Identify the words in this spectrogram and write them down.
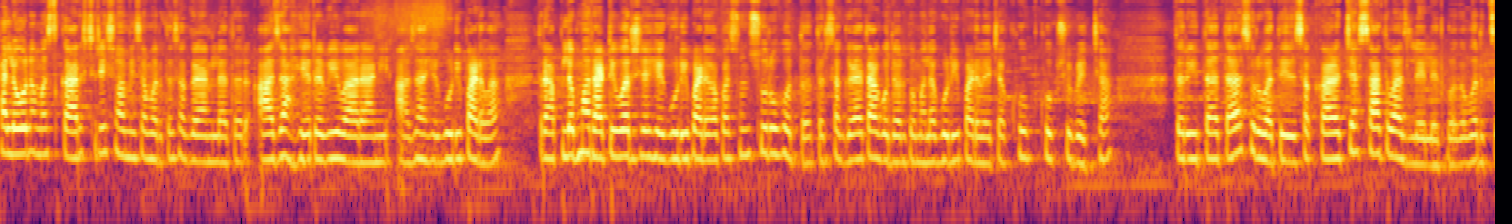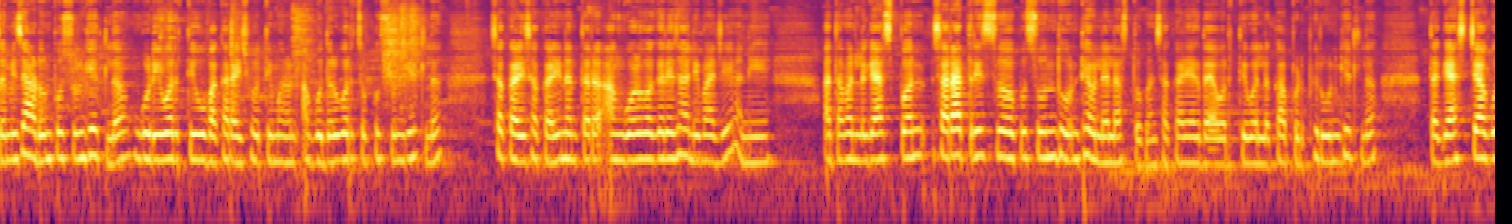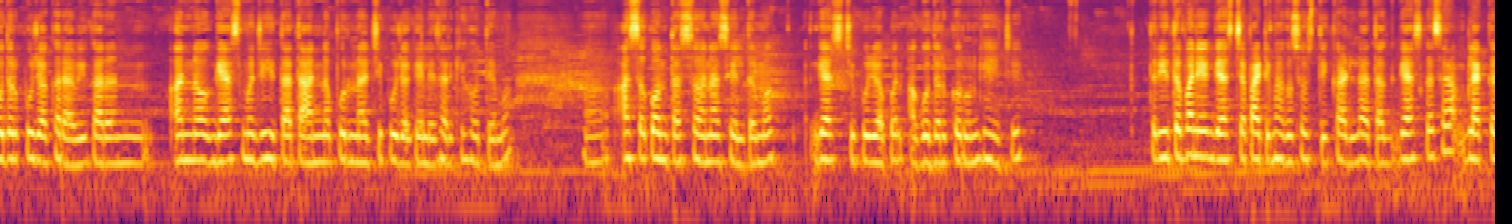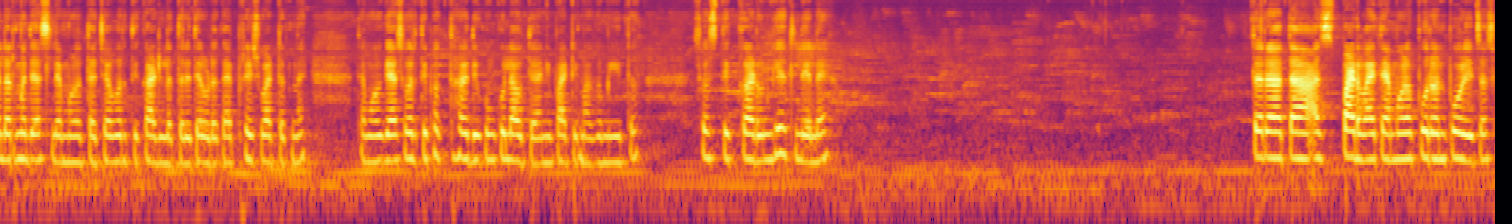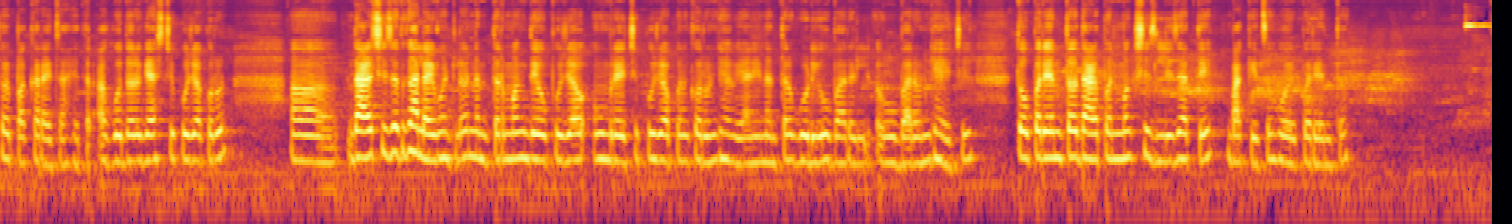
Hello नमस्कार. श्री स्वामी समर्थ सगळ्यांना. तर आज आहे रविवार आणि आज आहे गुढीपाडवा. तर आपलं मराठी वर्ष हे गुढीपाडव्यापासून सुरू होतं. तर सगळ्यात अगोदर तुम्हाला गुढीपाडव्याच्या खूप खूप शुभेच्छा. तर इथं आता सुरुवाती सकाळच्या सात वाजलेले आहेत बघा. वरचं मी झाडून पुसून घेतलं. गुढीवरती उभा करायची होती म्हणून अगोदर वरचं पुसून घेतलं. सकाळी सकाळी नंतर आंघोळ वगैरे झाली माझी आणि आता म्हटलं गॅस पण सा रात्रीच पुसून धुवून ठेवलेला असतो. पण सकाळी एकदा यावरती वल्लं कापड फिरवून घेतलं. तर गॅसच्या अगोदर पूजा करावी कारण अन्न गॅस म्हणजे हिथं आता अन्नपूर्णाची पूजा केल्यासारखी होते मग. असं कोणता सण असेल तर मग गॅसची पूजा पण अगोदर करून घ्यायची. तर इथं पण एक गॅसच्या पाठीमागं स्वस्तिक काढलं. आता गॅस कसा ब्लॅक कलरमध्ये असल्यामुळं त्याच्यावरती काढलं तरी तेवढं काय फ्रेश वाटत नाही. त्यामुळे गॅसवरती फक्त हळदी कुंकू लावते आणि पाठीमागं मी इथं स्वस्तिक काढून घेतलेलं आहे. तर आता आज पाडवा आहे त्यामुळं पुरणपोळीचा स्वयंपाक करायचा आहे. तर अगोदर गॅसची पूजा करून डाळ शिजत घालावी म्हटलं. नंतर मग देवपूजा उमऱ्याची पूजा पण करून घ्यावी आणि नंतर गुढी उभारेल उभारून घ्यायची. तोपर्यंत डाळ पण मग शिजली जाते बाकीचं होईपर्यंत.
